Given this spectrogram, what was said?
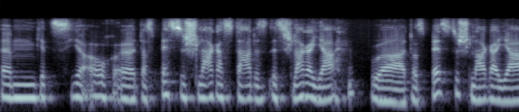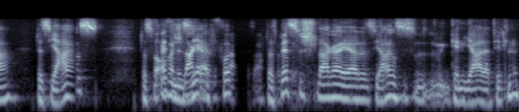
ähm, jetzt hier auch äh, das beste Schlagerstar des, des Schlagerjahr, das beste Schlagerjahr des Jahres. Das war auch eine sehr erfolgreiche. Das beste Schlagerjahr des Jahres ist ein genialer Titel.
